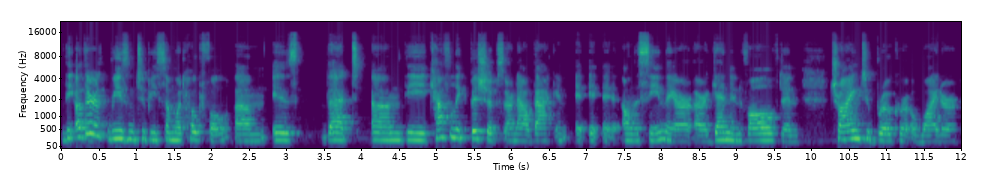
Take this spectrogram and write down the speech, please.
the other reason to be somewhat hopeful um, is that um, the Catholic bishops are now back in, on the scene. They are, are, again involved in trying to broker a wider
